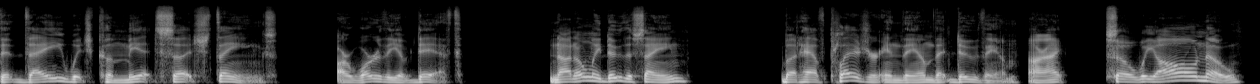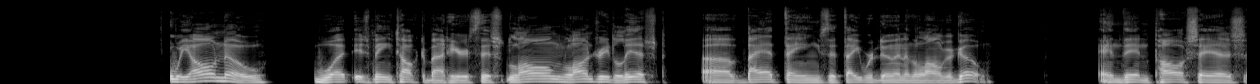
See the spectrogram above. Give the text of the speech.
that they which commit such things are worthy of death, not only do the same, but have pleasure in them that do them. All right? So we all know, we all know what is being talked about here. It's this long laundry list of bad things that they were doing in the long ago. And then Paul says,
